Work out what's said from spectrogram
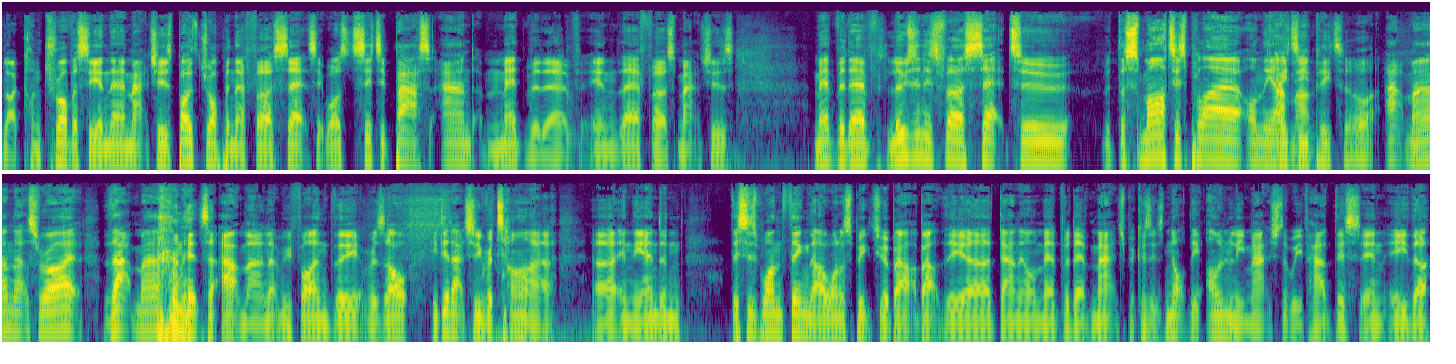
like controversy in their matches, both dropping their first sets. It was Tsitsipas and Medvedev in their first matches. Medvedev losing his first set to the smartest player on the at ATP man. tour, Atmane. That's right, that man. it's at Atmane. Let me find the result. He did actually retire uh, in the end, and this is one thing that I want to speak to you about about the uh, Daniel Medvedev match because it's not the only match that we've had this in either.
